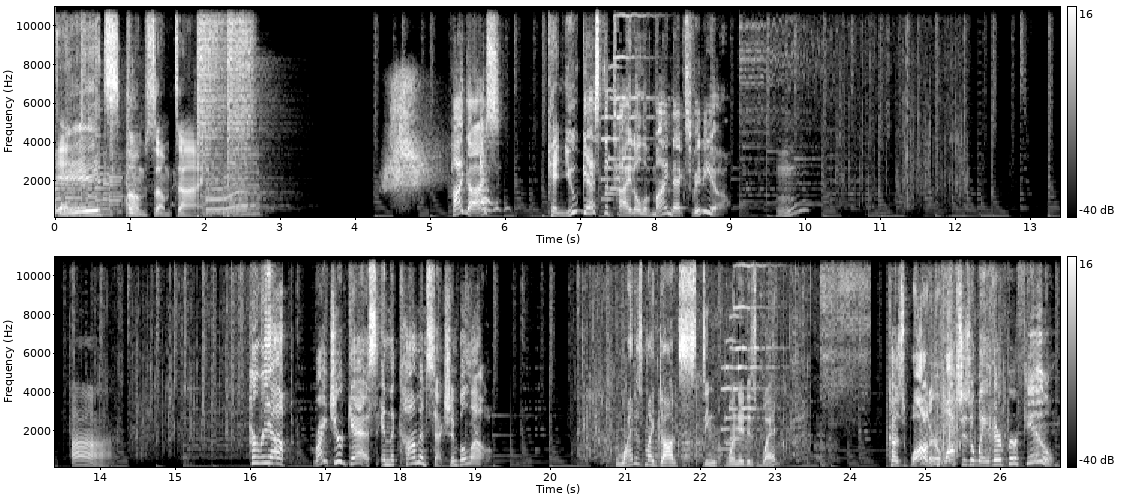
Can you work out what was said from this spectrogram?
It's um some time. Hi guys! Can you guess the title of my next video? Hmm? Ah. Hurry up! Write your guess in the comment section below. Why does my dog stink when it is wet? Cause water washes away their perfume.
